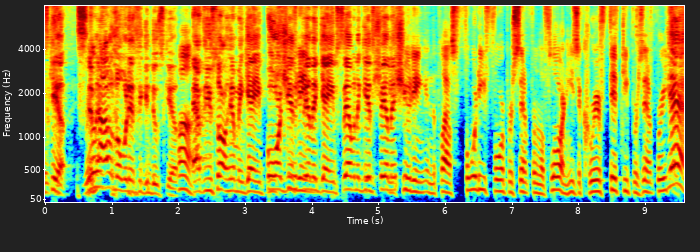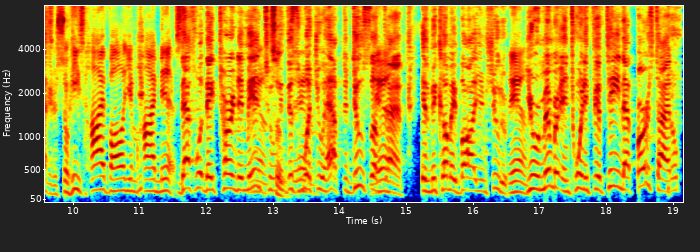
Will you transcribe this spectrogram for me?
Skip. Really? I don't know what else he can do, Skip. After you saw him in game four against shooting- Philly, game seven against Philly. He's shooting in the playoffs 44% from the floor, and he's a career 50% free throw Yes. shooter. So he's high volume, high miss. That's what they turned him into. True. and This Yeah. is what you have to do sometimes is become a volume shooter. Yeah. You remember in 2015, that first title,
